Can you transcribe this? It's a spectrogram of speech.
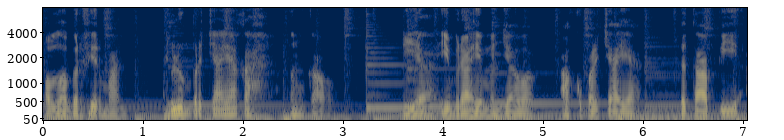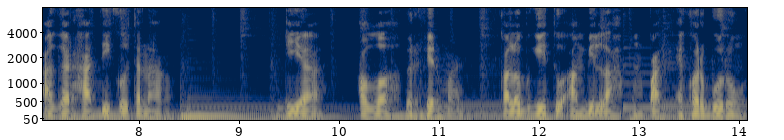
Allah berfirman, Belum percayakah engkau? Dia, Ibrahim menjawab, Aku percaya, tetapi agar hatiku tenang. Dia, Allah berfirman, Kalau begitu ambillah empat ekor burung,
